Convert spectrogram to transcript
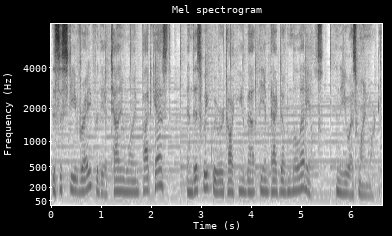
This is Steve Raye for the Italian Wine Podcast, and this week we were talking about the impact of millennials in the U.S. wine market.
